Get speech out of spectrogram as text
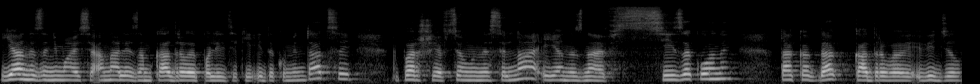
Я не займаюся аналізом кадрової політики і документації. По-перше, я в цьому не сильна, і я не знаю всі закони, так як да, кадровий відділ.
